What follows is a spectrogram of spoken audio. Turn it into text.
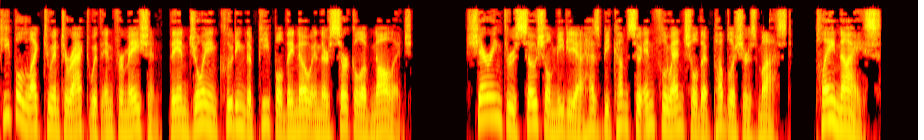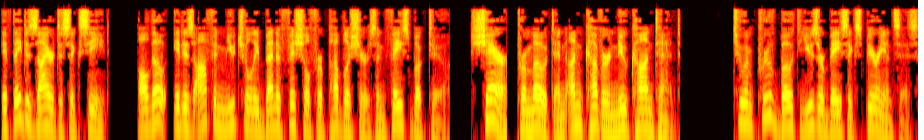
People like to interact with information, they enjoy including the people they know in their circle of knowledge. Sharing through social media has become so influential that publishers must «play nice» if they desire to succeed. Although, it is often mutually beneficial for publishers and Facebook to «share, promote and uncover new content» to improve both user base experiences.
